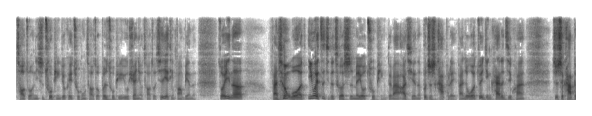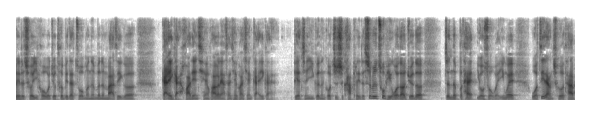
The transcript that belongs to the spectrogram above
操作。你是触屏就可以触控操作，不是触屏用旋钮操作，其实也挺方便的。所以呢，反正我因为自己的车是没有触屏，对吧？而且呢不支持 CarPlay。反正我最近开了几款支持 CarPlay 的车以后，我就特别在琢磨能不能把这个。改一改，花点钱，花个两三千块钱改一改，变成一个能够支持 CarPlay 的，是不是触屏？我倒觉得真的不太有所谓，因为我这辆车它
